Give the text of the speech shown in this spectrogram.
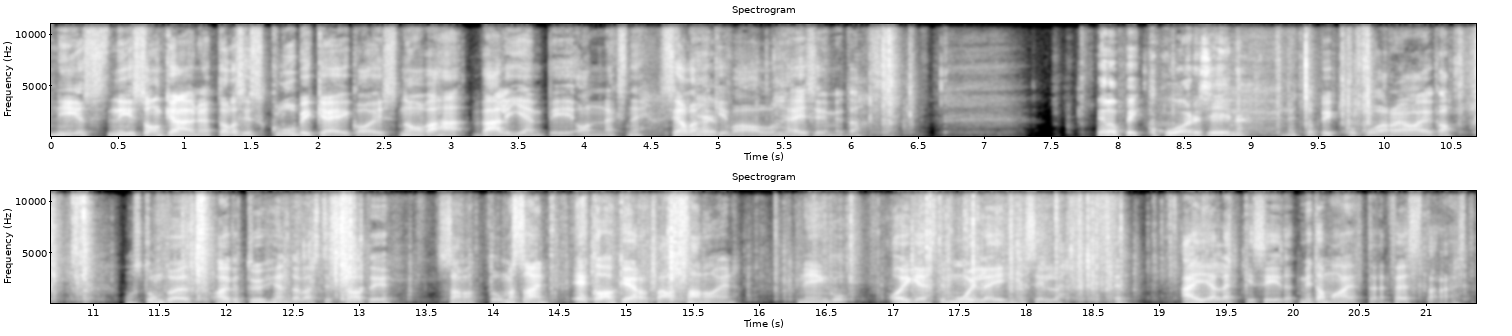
niissä, niissä on käynyt, tuollaisissa klubikeikoissa, ne on vähän väljempiä onneksi, niin siellä on ihan kiva olla, ei siinä mitään. Meillä on pikkukuori siinä. Nyt on pikkukuore aika. Musta tuntuu, että aika tyhjentävästi saatiin sanottua. Mä sain ekaa kertaa sanoin niin kuin oikeasti muille ihmisille, että äijällekin siitä, että mitä mä ajattelen festareista.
